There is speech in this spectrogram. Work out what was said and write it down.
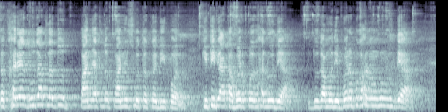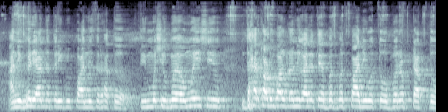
तर खऱ्या दुधातलं दूध पाण्यातलं पाणीच होतं कधी पण. किती बी आता बर्फ घालू द्या. दुधामध्ये बर्फ घालून द्या. आणि घरी आणलं तरी बी पाणीच राहतं. ती म्हशी म म्हशी धार काढून बाजूला निघाल्या ते बदबद पाणी होतो बर्फ टाकतो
